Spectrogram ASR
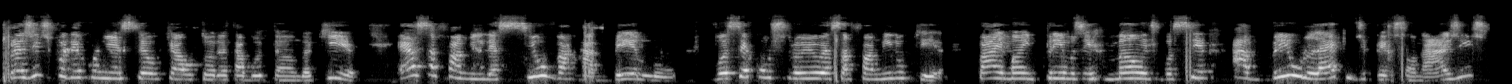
para a gente poder conhecer o que a autora está botando aqui, essa família Silva Rabelo, você construiu essa família o quê? Pai, mãe, primos, irmãos, você abriu o leque de personagens.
